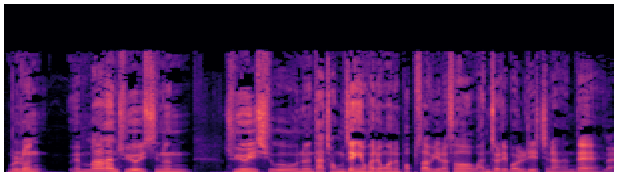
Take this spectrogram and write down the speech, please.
물론 웬만한 주요 이슈는 주요 이슈는 다 정쟁에 활용하는 법사위라서 완전히 멀리 있지는 않은데 네.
